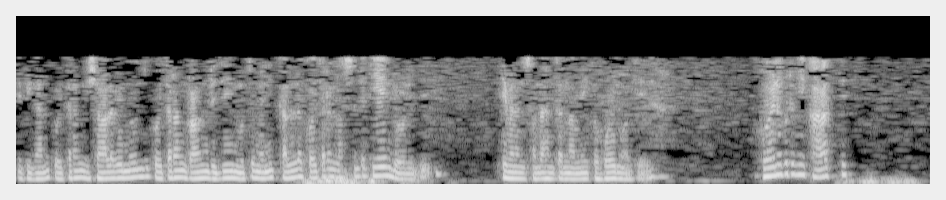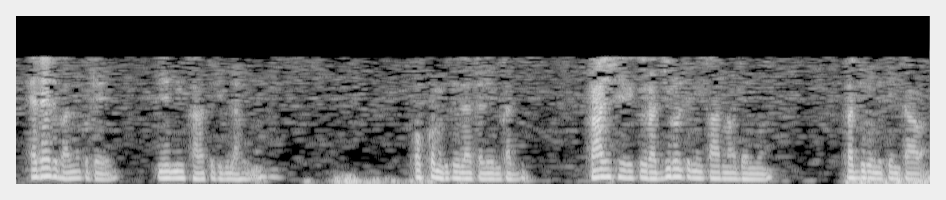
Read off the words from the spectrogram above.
ඒ පිඟාන කොයිතරම් විශාල වෙන්න ඕනද කොයිතරම් රවුම් දෙදී මුතු මැණික් කල්ල කොයිතරම් ලස්සනට තියෙන්න ඕනද. එවනම් සඳහන් කරනවා මේක හොයනවා කියලා. හොයනකොට මේ කරත්තේ ඇද ඇද බලනකොට මේ මේ කරත්තේ තිබිලා ඉන්නේ. ඔක්කොම විදිහලා තලේ මොකද්ද? රාජසේවිකයෝ රජුරන්ට මේ කාරණාව දැන්නුවා. රජුරු මෙතෙන්ට ආවා.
